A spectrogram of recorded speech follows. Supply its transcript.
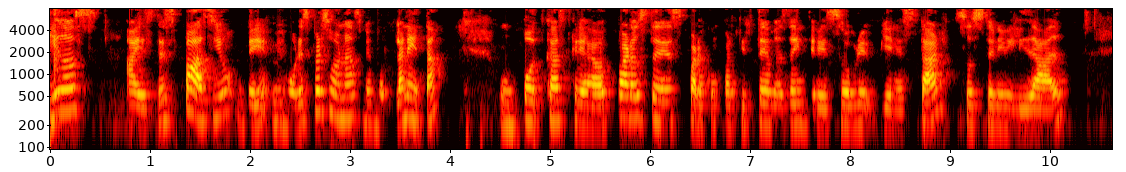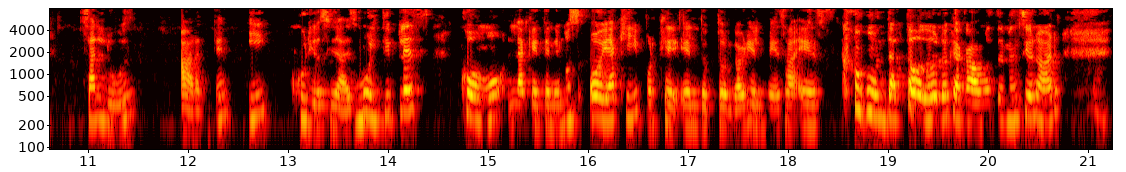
bienvenidos a este espacio de Mejores Personas, Mejor Planeta, un podcast creado para ustedes para compartir temas de interés sobre bienestar, sostenibilidad, salud, arte y curiosidades múltiples como la que tenemos hoy aquí, porque el doctor Gabriel Mesa es, junta todo lo que acabamos de mencionar,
